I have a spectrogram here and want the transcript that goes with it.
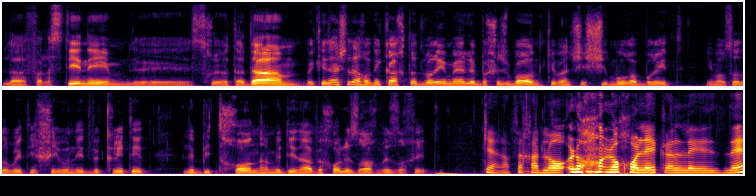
לפלסטינים, לזכויות אדם, וכדאי שאנחנו ניקח את הדברים האלה בחשבון, כיוון ששימור הברית עם ארה"ב היא חיונית וקריטית לביטחון המדינה וכל אזרח ואזרחית. כן, אף אחד לא, לא, לא חולק על אה, זה.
